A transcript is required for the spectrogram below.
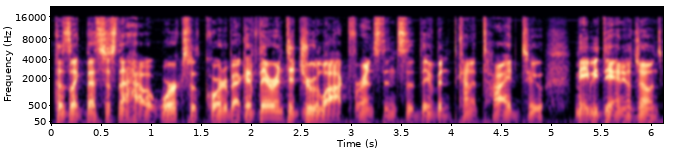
because like that's just not how it works with quarterback. If they're into Drew Lock, for instance, that they've been kind of tied to, maybe Daniel Jones.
